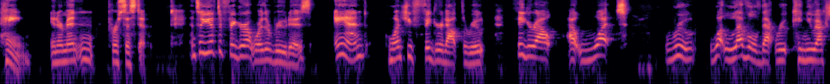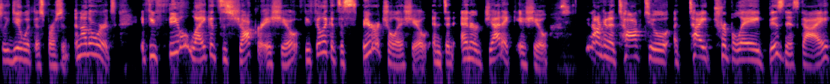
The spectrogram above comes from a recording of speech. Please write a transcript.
pain, intermittent, persistent. And so you have to figure out where the root is. And once you've figured out the root, figure out at what root, what level of that root can you actually deal with this person? In other words, if you feel like it's a chakra issue, if you feel like it's a spiritual issue and it's an energetic issue, you're not going to talk to a tight AAA business guy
